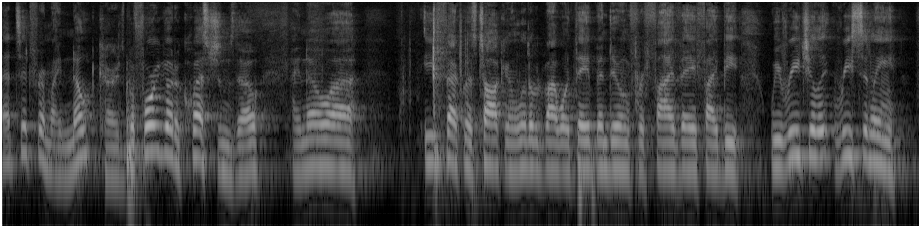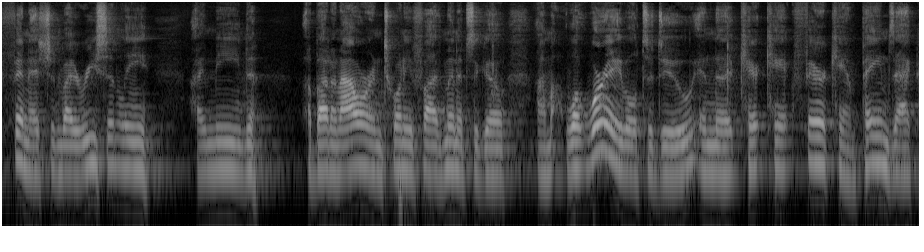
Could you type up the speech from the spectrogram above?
That's it for my note cards. Before we go to questions, though, I know uh, EFEC was talking a little bit about what they've been doing for 5A, 5B. We recently finished, and by recently, I mean about an hour and 25 minutes ago. Um, what we're able to do in the Fair Campaigns Act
